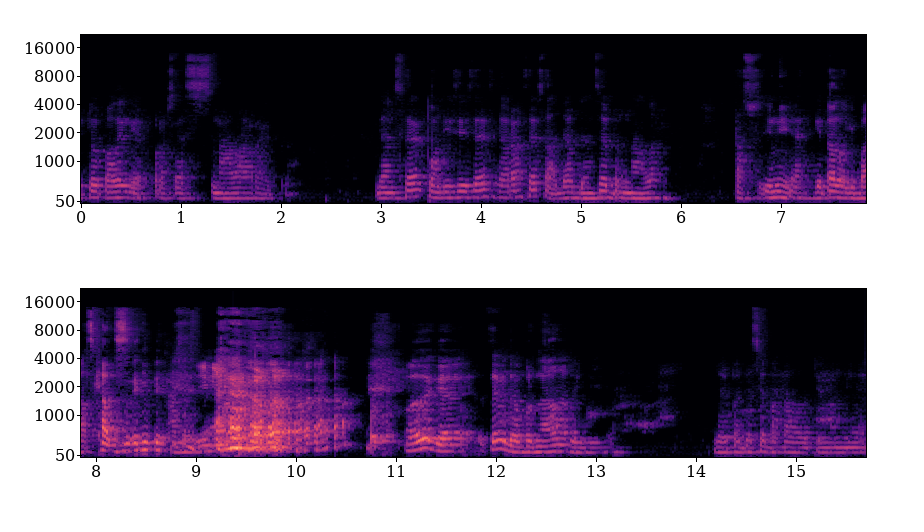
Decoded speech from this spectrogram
itu paling kayak proses nalar itu dan saya kondisi saya sekarang saya sadar dan saya bernalar. Kasus ini ya kita lagi bahas kasus ini. Kasus ini. Maksudnya kayak saya udah bernalar gitu daripada saya bakal cuman ya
